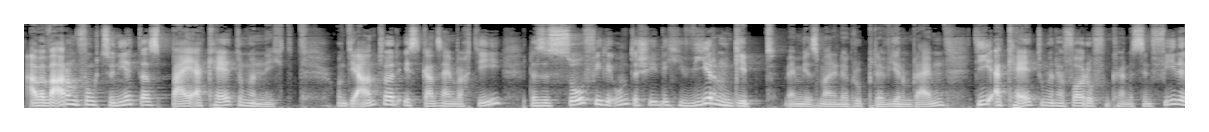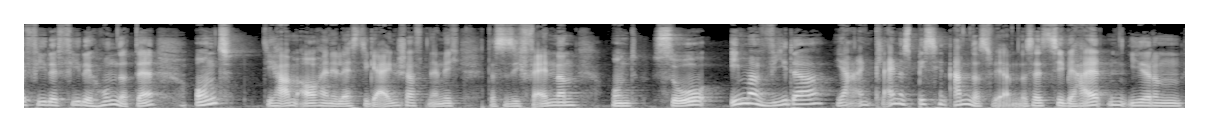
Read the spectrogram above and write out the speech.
Aber warum funktioniert das bei Erkältungen nicht? Und die Antwort ist ganz einfach die, dass es so viele unterschiedliche Viren gibt, wenn wir jetzt mal in der Gruppe der Viren bleiben, die Erkältungen hervorrufen können. Es sind viele, viele, viele Hunderte und die haben auch eine lästige Eigenschaft, nämlich, dass sie sich verändern und so immer wieder ja ein kleines bisschen anders werden. Das heißt, sie behalten ihren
